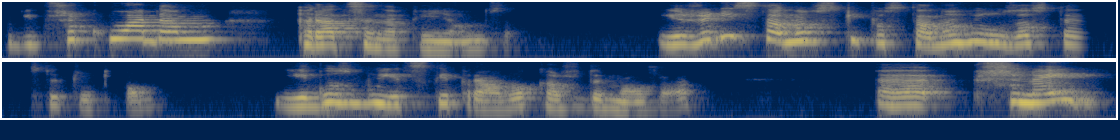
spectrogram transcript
Czyli przekładam pracę na pieniądze. Jeżeli Stanowski postanowił zostać instytutką, jego zbójeckie prawo każdy może, e, przynajmniej,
